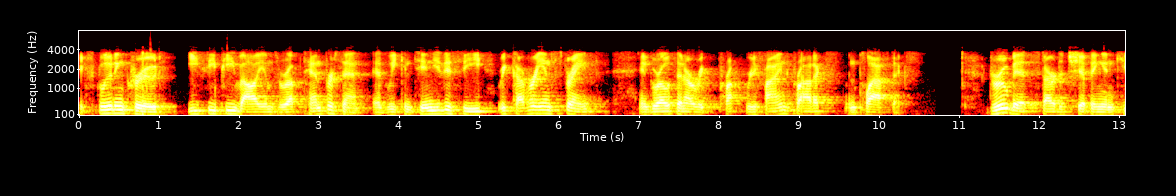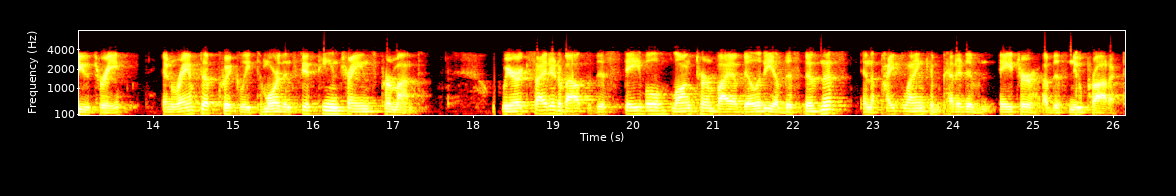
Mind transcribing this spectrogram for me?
Excluding crude, ECP volumes were up 10% as we continue to see recovery and strength and growth in our refined products and plastics. DRUbit started shipping in Q3 and ramped up quickly to more than 15 trains per month. We are excited about the stable long-term viability of this business and the pipeline competitive nature of this new product.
